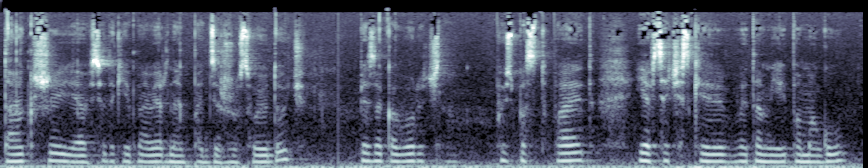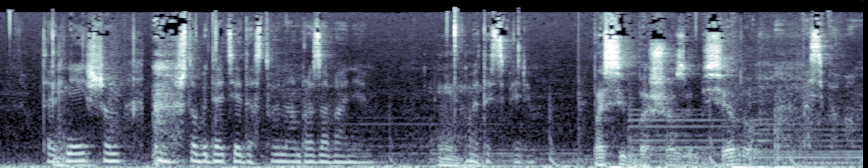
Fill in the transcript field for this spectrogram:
также я все-таки, наверное, поддержу свою дочь безоговорочно. Пусть поступает, я всячески в этом ей помогу в дальнейшем, чтобы дать ей достойное образование в этой сфере. Спасибо большое за беседу. Спасибо вам.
